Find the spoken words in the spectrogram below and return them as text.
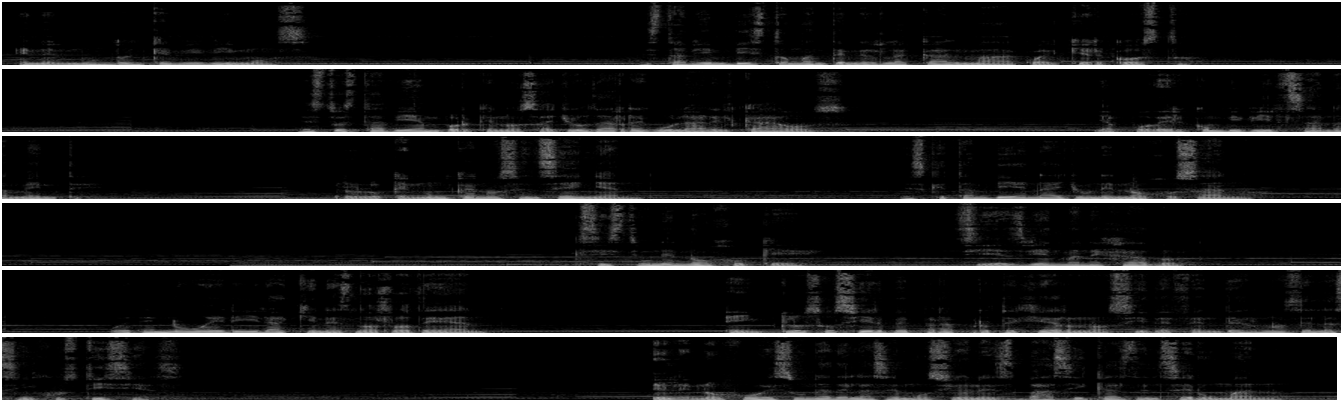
En el mundo en que vivimos, está bien visto mantener la calma a cualquier costo. Esto está bien porque nos ayuda a regular el caos y a poder convivir sanamente. Pero lo que nunca nos enseñan es que también hay un enojo sano. existe un enojo que, si es bien manejado, puede no herir a quienes nos rodean e incluso sirve para protegernos y defendernos de las injusticias. El enojo es una de las emociones básicas del ser humano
